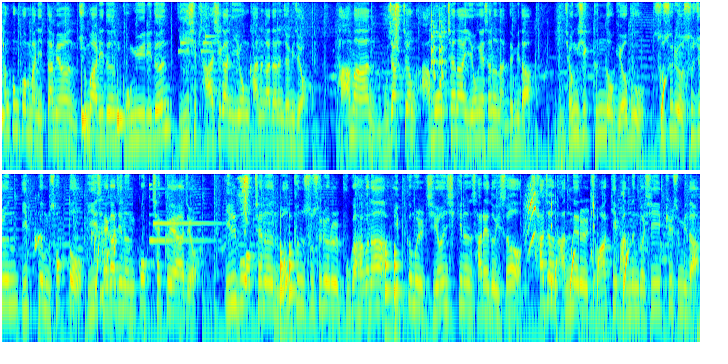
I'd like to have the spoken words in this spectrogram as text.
상품권만 있다면 주말이든 공휴일이든 24시간 이용 가능하다는 점이죠. 다만 무작정 아무 업체나 이용해서는 안 됩니다. 정식 등록 여부, 수수료 수준, 입금 속도 이 세 가지는 꼭 체크해야 하죠. 일부 업체는 높은 수수료를 부과하거나 입금을 지연시키는 사례도 있어 사전 안내를 정확히 받는 것이 필수입니다.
